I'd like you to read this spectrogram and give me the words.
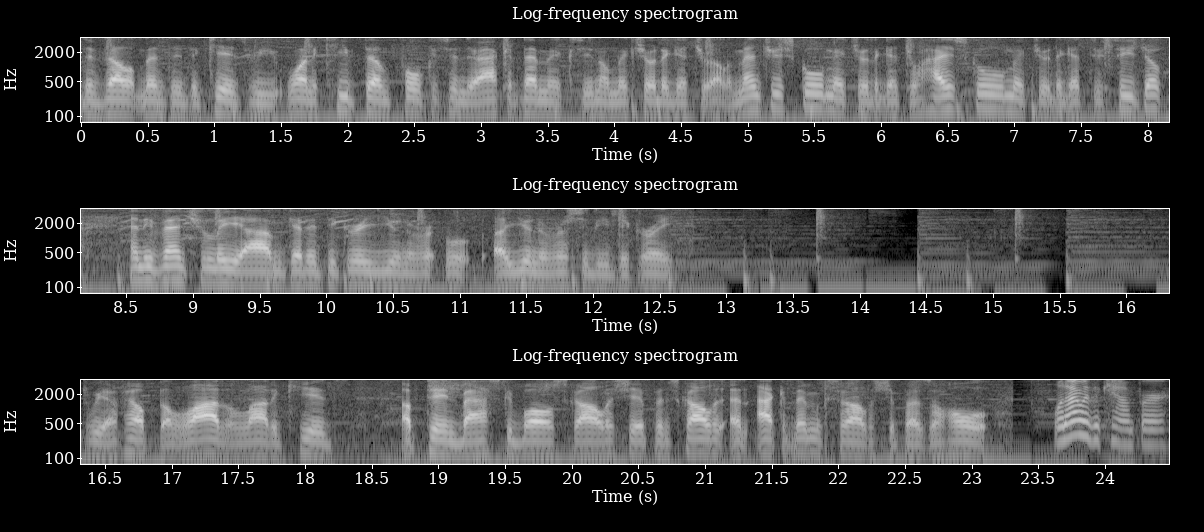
development of the kids. We want to keep them focused in their academics, you know, make sure they get to elementary school, make sure they get to high school, make sure they get to CEGEP, and eventually um, get a degree, a university degree. We have helped a lot, a lot of kids obtain basketball scholarship and, scholar and academic scholarship as a whole. When I was a camper,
